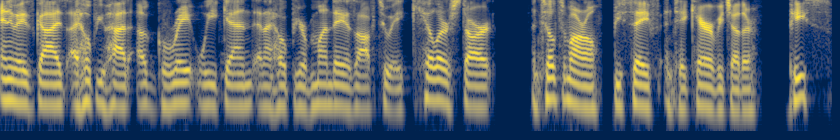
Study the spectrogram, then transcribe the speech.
Anyways, guys, I hope you had a great weekend and I hope your Monday is off to a killer start. Until tomorrow, be safe and take care of each other. Peace.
